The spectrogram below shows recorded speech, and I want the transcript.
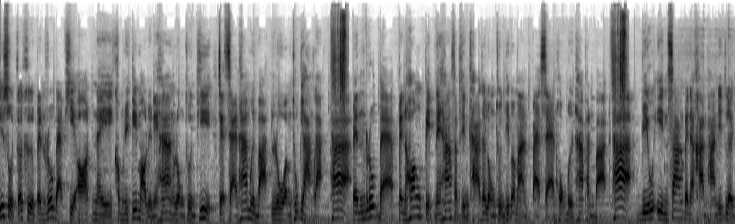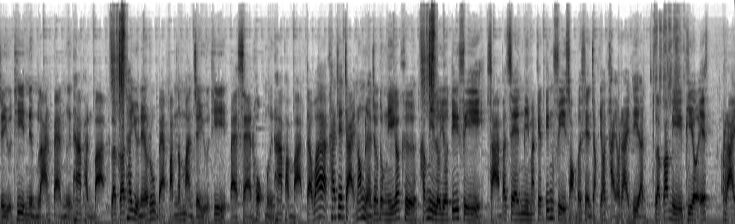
ที่สุดก็คือเป็นรูปแบบคีออสในคอมมูนิตี้มอลล์หรือในห้างลงทุนที่ 750,000 บาทรวมทุกอย่างละ ถ้าเป็นรูปแบบเป็นห้องปิดในห้างสรรพสินค้าจะลงทุนที่ประมาณ 865,000 บาท ถ้าบิวอินสร้างเป็นอาคารพาณิชย์เลยจะอยู่ที่ 1,85,000 บาท แล้วก็ถ้าอยู่ในรูปแบบปั๊มน้ำมันจะอยู่ที่ 865,000 บาท แต่ว่าค่าใช้จ่ายนอกเหนือจากตรงนี้ก็คือเขามี loyalty fee 3%มี marketing fee 2%จากยอดขายรายเดือน แล้วก็มี POS ราย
